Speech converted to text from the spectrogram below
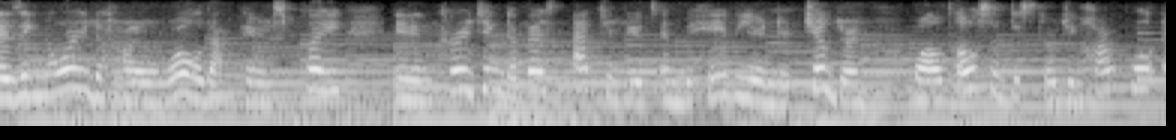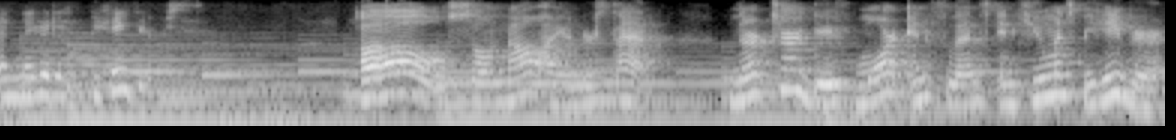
is ignoring the vital role that parents play in encouraging the best attributes and behavior in their children while also discouraging harmful and negative behaviors. Oh, so now I understand. Nurture gave more influence in humans' behavior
